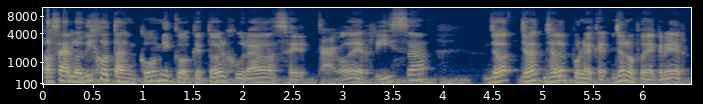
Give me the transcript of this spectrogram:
O sea, lo dijo tan cómico que todo el jurado se cagó de risa. Yo, yo, yo, yo no lo podía creer.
